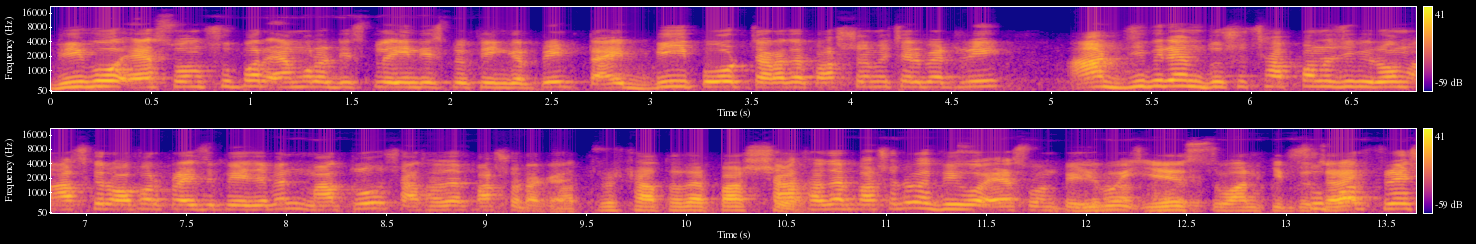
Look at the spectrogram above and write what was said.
Vivo S one super AMOLED display in display fingerprint type B port চার হাজার পাঁচশো এমএচ এর ব্যাটারি আট জিবি র্যাম দুশো ছাপ্পান্ন জিবি রোম আজকের অফার প্রাইসে পেয়ে যাবেন মাত্র সাত হাজার পাঁচশো টাকা মাত্র সাত হাজার পাঁচশো। সাত হাজার পাঁচশো টাকা ভিভো এস ওয়ান পেয়ে যাবেন এস ওয়ান কিন্তু super fresh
